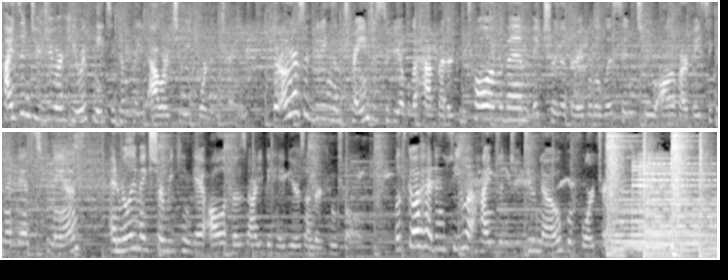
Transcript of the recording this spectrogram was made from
Heinz and Juju are here with me to complete our two-week board and train. Their owners are getting them trained just to be able to have better control over them, make sure that they're able to listen to all of our basic and advanced commands, and really make sure we can get all of those naughty behaviors under control. Let's go ahead and see what Heinz and Juju know before training.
